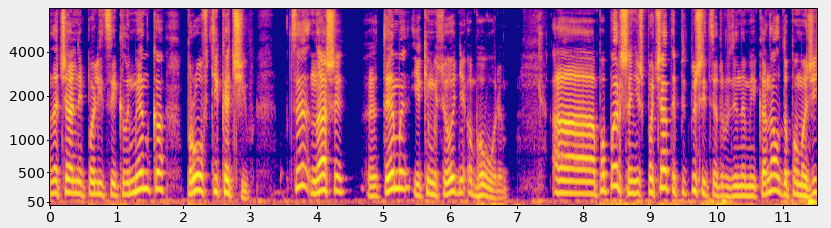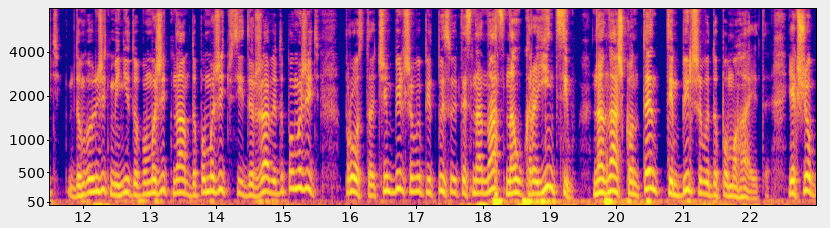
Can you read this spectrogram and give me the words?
начальник поліції Клименко про втікачів. Це наші е, теми, які ми сьогодні обговоримо. А по-перше, ніж почати, підпишіться, друзі, на мій канал, допоможіть, допоможіть мені, допоможіть нам, допоможіть всій державі, допоможіть просто. Чим більше ви підписуєтесь на нас, на українців, на наш контент, тим більше ви допомагаєте. Якщо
